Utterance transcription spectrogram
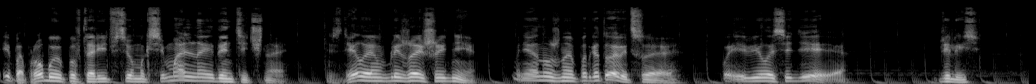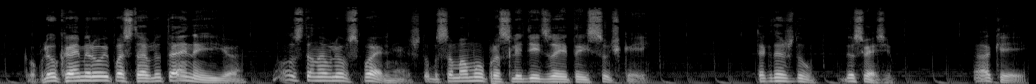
и попробую повторить все максимально идентично. Сделаем в ближайшие дни. Мне нужно подготовиться. Появилась идея. Делись. Куплю камеру и поставлю тайно ее. Установлю в спальне, чтобы самому проследить за этой сучкой. Тогда жду. До связи. Окей.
